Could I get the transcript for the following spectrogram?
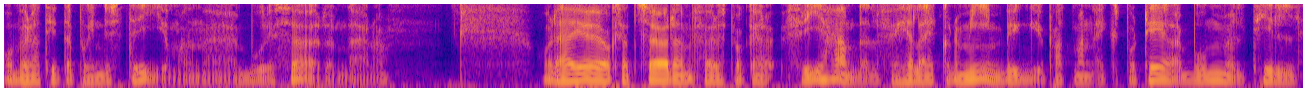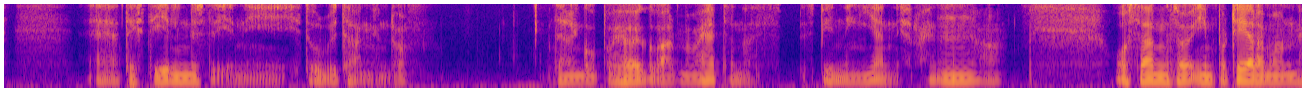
att börja titta på industri om man eh, bor i södern där då. Och det här gör ju också att södern förespråkar frihandel. För hela ekonomin bygger på att man exporterar bomull till eh, textilindustrin i, i Storbritannien då. Där den går på högvarv. Men vad heter den här spinning igen? Mm. Ja. Och sen så importerar man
